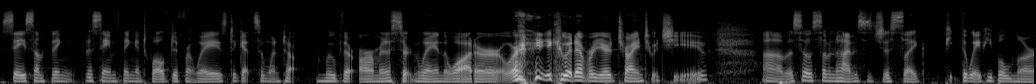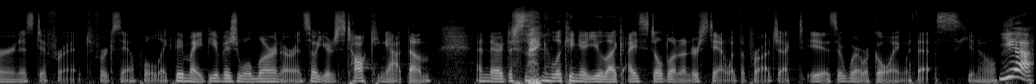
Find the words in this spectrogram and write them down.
say something the same thing in 12 different ways to get someone to move their arm in a certain way in the water or whatever you're trying to achieve. Um, so sometimes it's just like pe- the way people learn is different. For example, like they might be a visual learner, and so you're just talking at them, and they're just like looking at you like, I still don't understand what the project is or where we're going with this. You know? Yeah.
